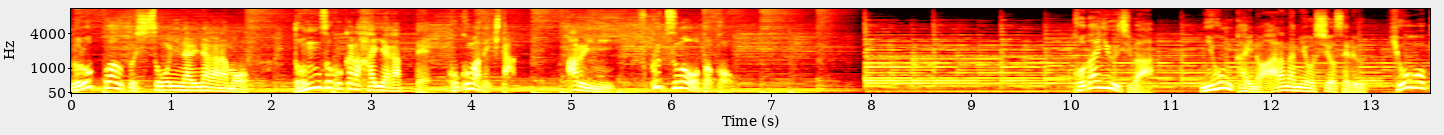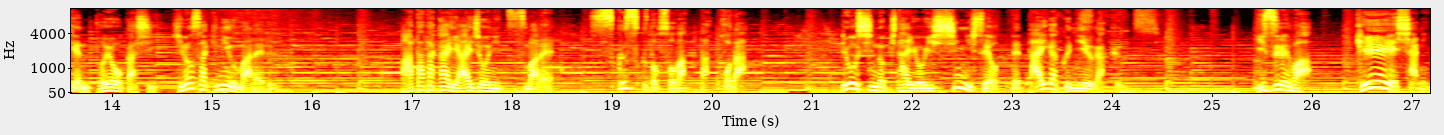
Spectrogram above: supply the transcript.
ドロップアウトしそうになりながらもどん底から這い上がってここまで来た。ある意味不屈の男。小田裕二は日本海の荒波を押し寄せる兵庫県豊岡市城崎に生まれる。温かい愛情に包まれすくすくと育った小田両親の期待を一身に背負って大学入学。いずれは経営者に。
